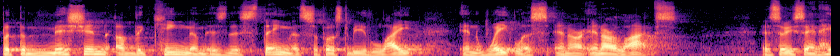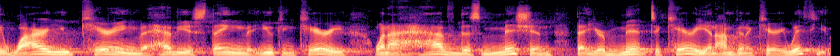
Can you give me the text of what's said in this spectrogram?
but the mission of the kingdom is this thing that's supposed to be light and weightless in our in our lives. And so he's saying, hey, why are you carrying the heaviest thing that you can carry when I have this mission that you're meant to carry and I'm going to carry with you?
